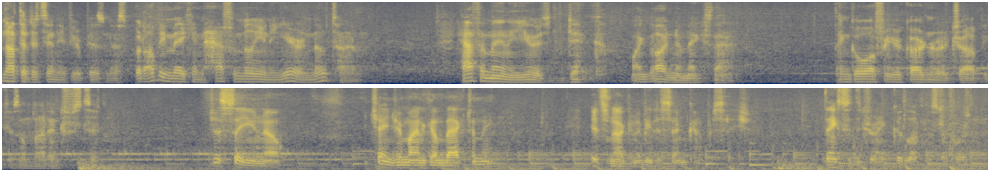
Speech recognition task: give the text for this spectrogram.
Not that it's any of your business, but I'll be making half a million a year in no time. Half a million a year is dick. My gardener makes that. Then go offer your gardener a job because I'm not interested. Just so you know, you change your mind and come back to me, it's not going to be the same conversation. Thanks for the drink. Good luck, Mr. Forstman.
